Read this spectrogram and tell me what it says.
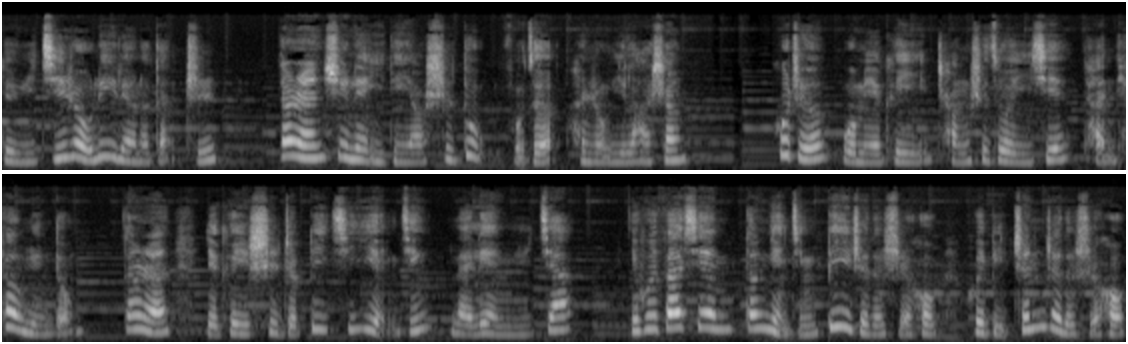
对于肌肉力量的感知。当然，训练一定要适度，否则很容易拉伤。或者，我们也可以尝试做一些弹跳运动。当然，也可以试着闭起眼睛来练瑜伽。你会发现，当眼睛闭着的时候，会比睁着的时候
